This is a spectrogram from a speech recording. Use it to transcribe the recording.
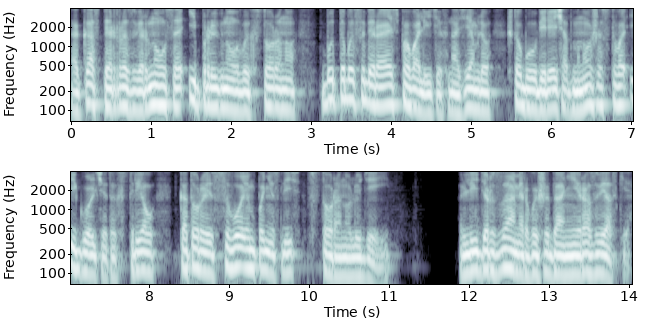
а Каспер развернулся и прыгнул в их сторону, будто бы собираясь повалить их на землю, чтобы уберечь от множества игольчатых стрел, которые с своим понеслись в сторону людей. Лидер замер в ожидании развязки.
